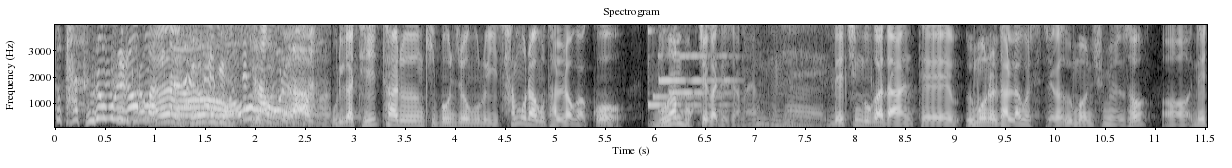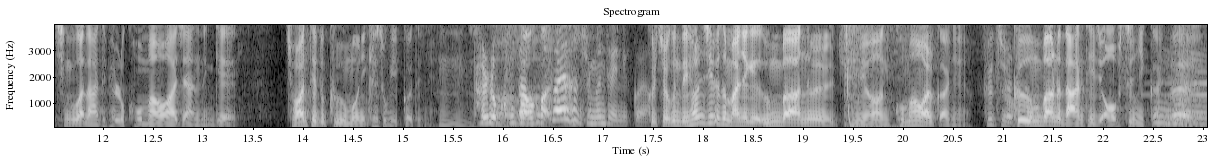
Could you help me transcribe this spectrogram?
또다 들어보긴 네, 들어봤어요. 들어보긴 언제 다 몰라. 우리가 디지털은 기본적으로 이 사물하고 달라갖고 무한 복제가 되잖아요. 네. 내 친구가 나한테 음원을 달라고 했을 때 제가 음원 주면서 어, 내 친구가 나한테 별로 고마워하지 않는 게 저한테도 그 음원이 계속 있거든요. 별로 복사, 고마워하지 복사해서 않아요. 주면 되니까요. 그렇죠. 근데 현실에서 만약에 음반을 주면 고마워할 거 아니에요. 그렇죠. 그 음반은 나한테 이제 없으니까요. 네.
